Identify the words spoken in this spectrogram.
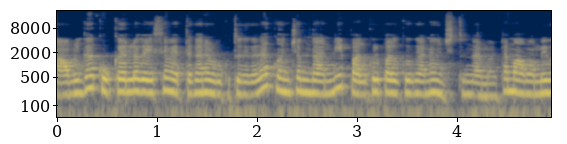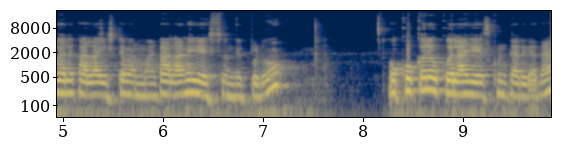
మామూలుగా కుక్కర్లో వేస్తే మెత్తగానే ఉడుకుతుంది కదా కొంచెం దాన్ని పలుకులు పలుకుగానే ఉంచుతుంది అనమాట మా మమ్మీ వాళ్ళకి అలా ఇష్టం అనమాట అలానే చేస్తుంది ఎప్పుడు. ఒక్కొక్కరు ఒక్కోలా చేసుకుంటారు కదా.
